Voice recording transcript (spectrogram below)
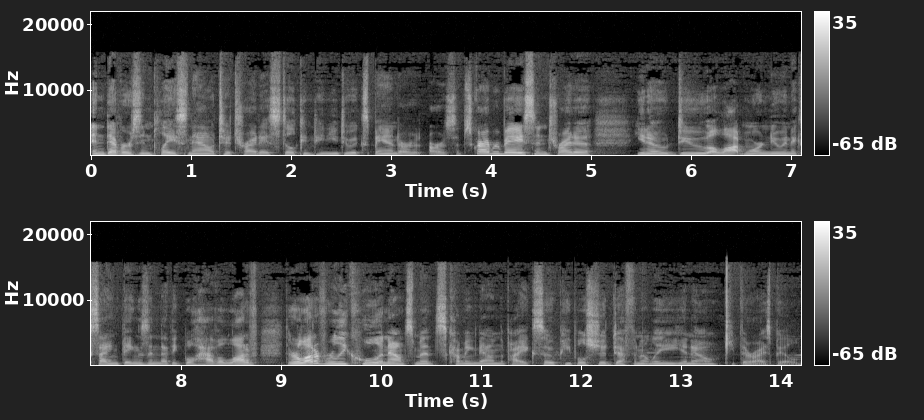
endeavors in place now to try to still continue to expand our, our subscriber base and try to you know do a lot more new and exciting things and i think we'll have a lot of there are a lot of really cool announcements coming down the pike so people should definitely you know keep their eyes peeled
